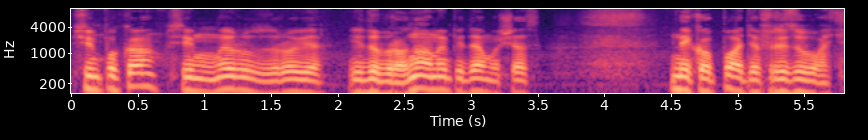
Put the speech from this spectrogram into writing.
всім пока, всім миру, здоров'я і добра. Ну а ми підемо зараз не копати, а фрезувати.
